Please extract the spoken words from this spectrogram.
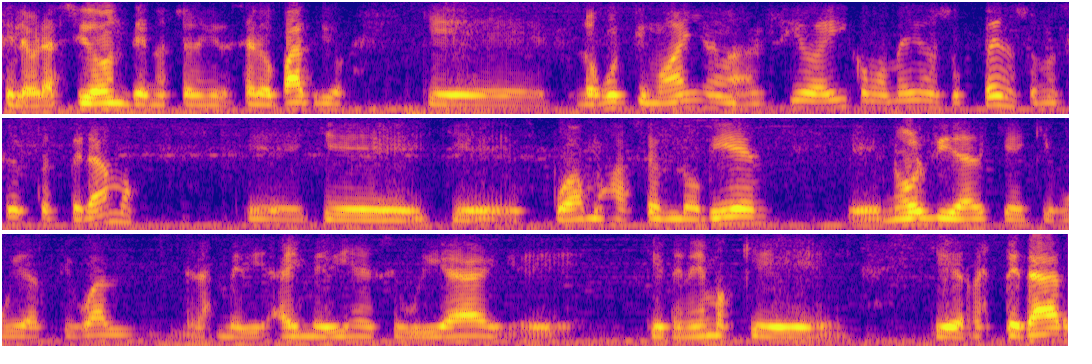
celebración de nuestro aniversario patrio, que los últimos años han sido ahí como medio en suspenso, ¿no es cierto? Esperamos que podamos hacerlo bien, eh, no olvidar que hay que cuidarse igual, las hay medidas de seguridad eh, que tenemos que, respetar,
